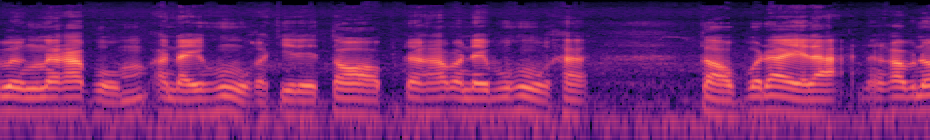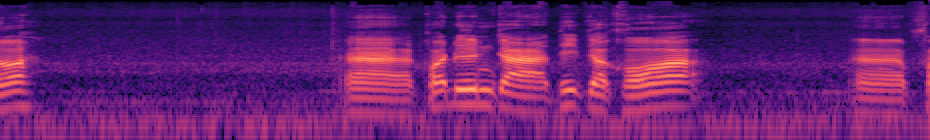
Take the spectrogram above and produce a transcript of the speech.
เบิ่งนะครับ ผมอันใดหูกะจิได้ตอบนะครับ อันใดบ่หูกะตอบบ่ได้ละนะครับเนาะอ่าก่อนอื่นกะทิศกะขออ่าฝ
